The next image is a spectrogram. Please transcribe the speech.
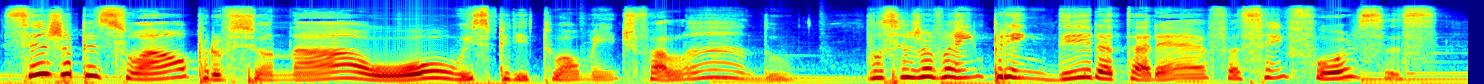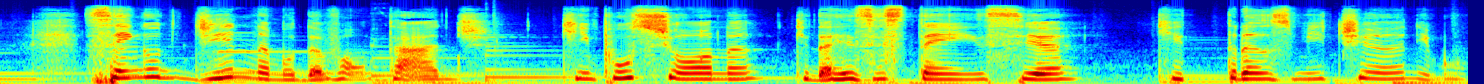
seja pessoal, profissional ou espiritualmente falando, você já vai empreender a tarefa sem forças, sem o dínamo da vontade que impulsiona, que dá resistência, que transmite ânimo.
